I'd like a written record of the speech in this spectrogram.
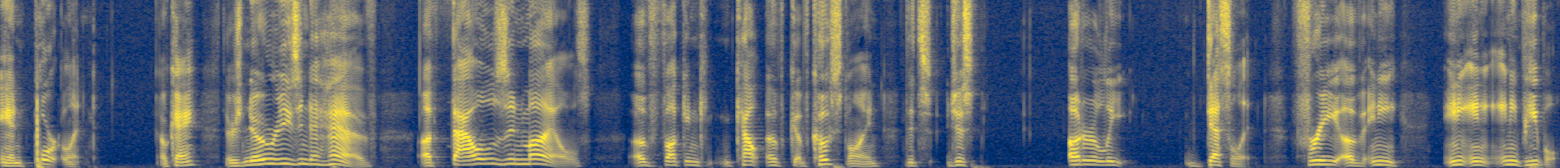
and Portland. Okay? There's no reason to have a thousand miles of fucking cal- of, of coastline that's just utterly desolate, free of any any any any people.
